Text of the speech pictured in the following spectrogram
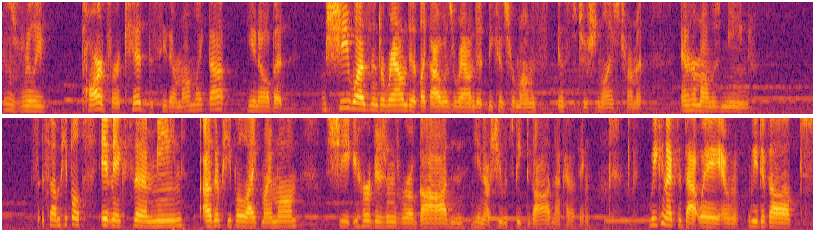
It was really hard for a kid to see their mom like that, you know, but she wasn't around it like I was around it because her mom was institutionalized from it. And her mom was mean. S- some people, it makes them mean. Other people, like my mom, she her visions were of God and you know she would speak to God and that kind of thing. We connected that way and we developed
